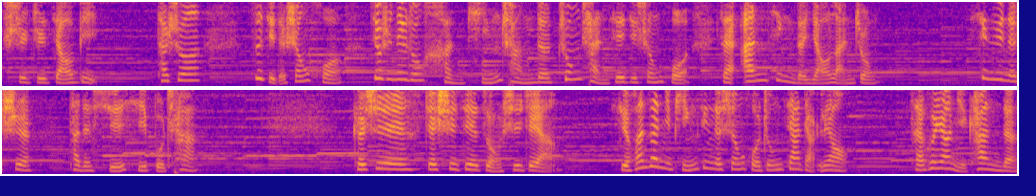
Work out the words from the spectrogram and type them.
失之交臂。他说。自己的生活就是那种很平常的中产阶级生活，在安静的摇篮中。幸运的是，他的学习不差。可是这世界总是这样，喜欢在你平静的生活中加点料，才会让你看的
